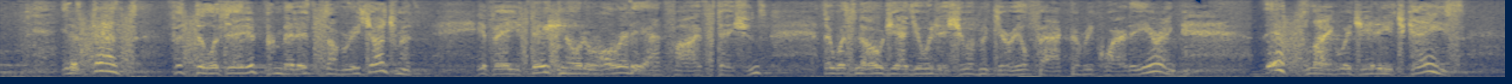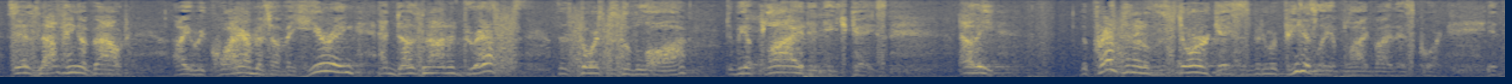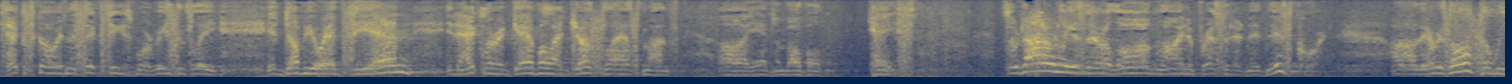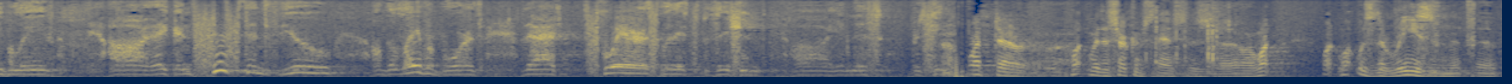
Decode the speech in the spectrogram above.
in a sense, facilitated, permitted summary judgment. If a station owner already had five stations, there was no genuine issue of material fact that required a hearing. This language in each case says nothing about a requirement of a hearing and does not address the sources of law to be applied in each case. Now, the, the precedent of the Storer case has been repeatedly applied by this court. In Texaco in the 60s, more recently in WNCN, in Heckler and Campbell, and just last month uh, in the Mobil case. So not only is there a long line of precedent in this court, uh, there is also, we believe, uh, a consistent view of the labor board that squares with its position uh, in this proceeding. What uh, what were the circumstances, uh, or what what what was the reason that the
